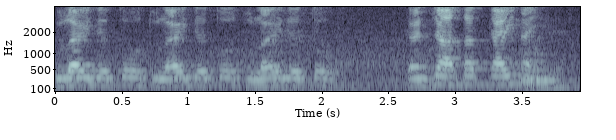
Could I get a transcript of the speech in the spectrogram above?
तुलाही देतो तुलाही देतो तुलाही देतो. त्यांच्या हातात काही नाही. आहे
